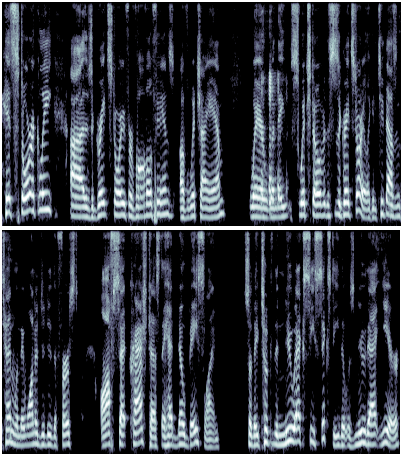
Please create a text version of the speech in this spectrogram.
Historically, uh, there's a great story for Volvo fans, of which I am where when they switched over, this is a great story. Like in 2010, when they wanted to do the first offset crash test, they had no baseline. So they took the new XC60 that was new that year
